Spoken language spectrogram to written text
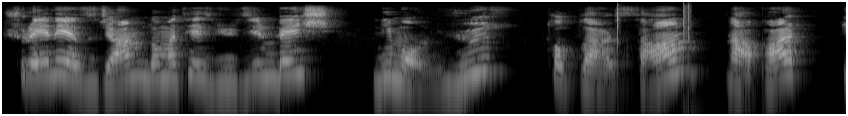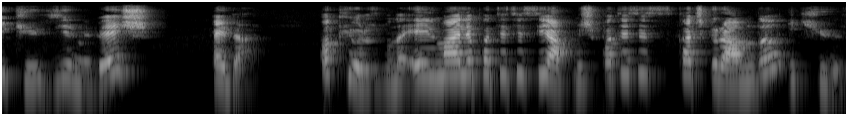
Şuraya ne yazacağım? Domates 125 limon 100 toplarsam ne yapar? 225 eder. Bakıyoruz buna. Elma ile patatesi yapmış. Patates kaç gramdı? 200.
